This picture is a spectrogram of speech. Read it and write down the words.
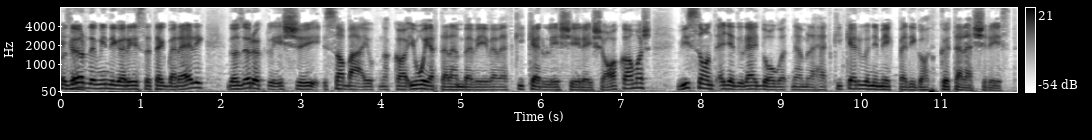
Az ördög mindig a részletekben rejlik, de az öröklési szabályoknak a jó értelembe véve vett kikerülésére is alkalmas, viszont egyedül egy dolgot nem lehet kikerülni, mégpedig a köteles részt.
